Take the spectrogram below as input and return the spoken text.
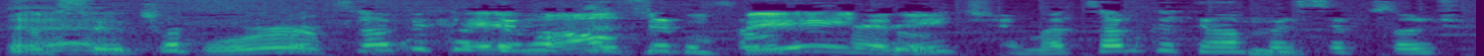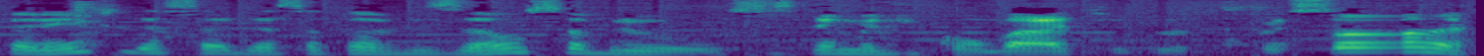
Travesseiro de corpo, Mas sabe que eu é tenho uma mouse com percepção diferente? Mas sabe que eu tenho uma percepção diferente dessa, dessa tua visão sobre o sistema de combate do Persona?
